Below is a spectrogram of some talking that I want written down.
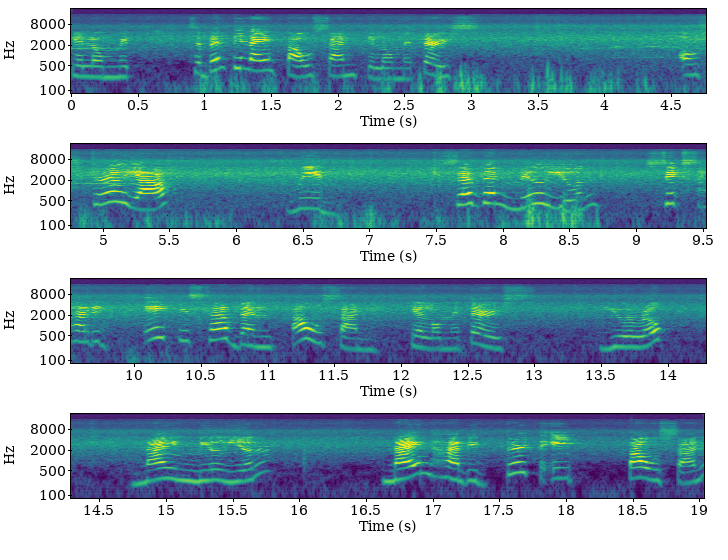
kilomet 79,000 kilometers. Australia with 7 million 687,000 kilometers. Europe 9 million 938,000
